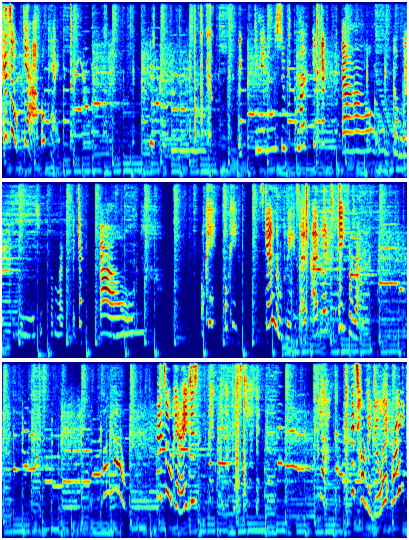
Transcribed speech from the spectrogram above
It's oh yeah okay. Waiting in the supermarket, check out. I'm waiting in the supermarket, check out. Okay, okay. Scan them, please. I'd, I'd like to pay for them. Oh no, it's okay. Just pick one up and scan it. Yeah, that's how they do it, right?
